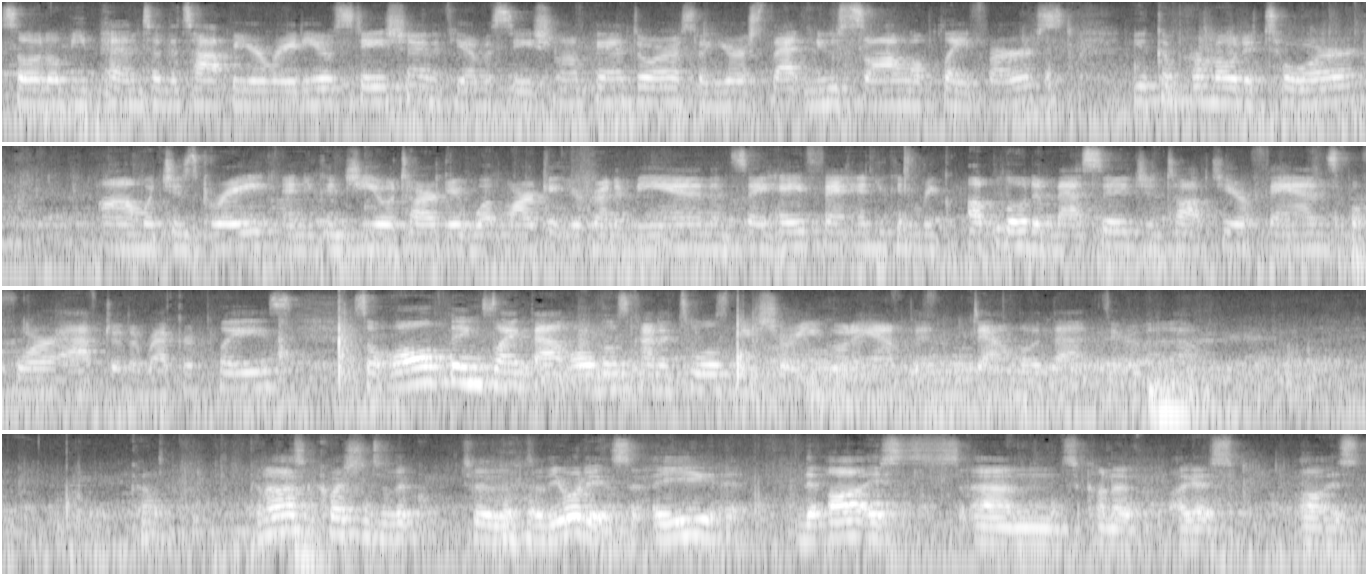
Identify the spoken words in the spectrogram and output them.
so it'll be pinned to the top of your radio station if you have a station on Pandora. So yours, that new song will play first. You can promote a tour. Um, which is great, and you can geo-target what market you're going to be in, and say, "Hey, fan," and you can re- upload a message and talk to your fans before or after the record plays. So all things like that, all those kind of tools, make sure you go to AMP and download that and figure that out. Can, can I ask a question to the to, to the audience? Are you the artists and kind of I guess artist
